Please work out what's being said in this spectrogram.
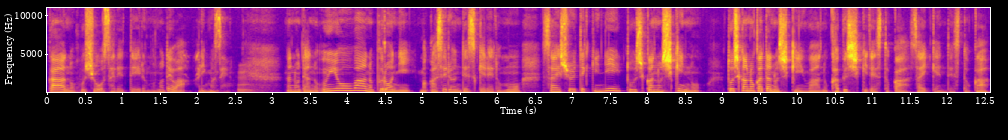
があの保証されているものではありません。うんなのであの運用はあのプロに任せるんですけれども最終的に投資家の資金の投資家の方の資金はあの株式ですとか債券ですとか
